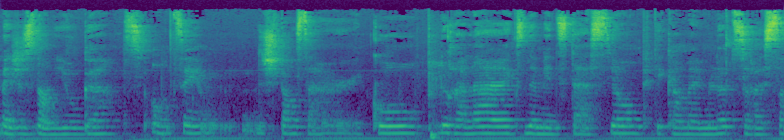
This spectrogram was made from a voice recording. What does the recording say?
Ben, juste dans le yoga, tu- on, je pense à un cours plus relax de méditation, puis t'es quand même là, tu ressens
